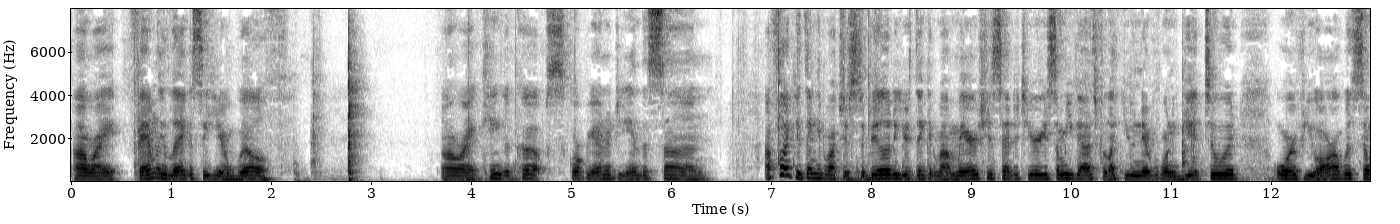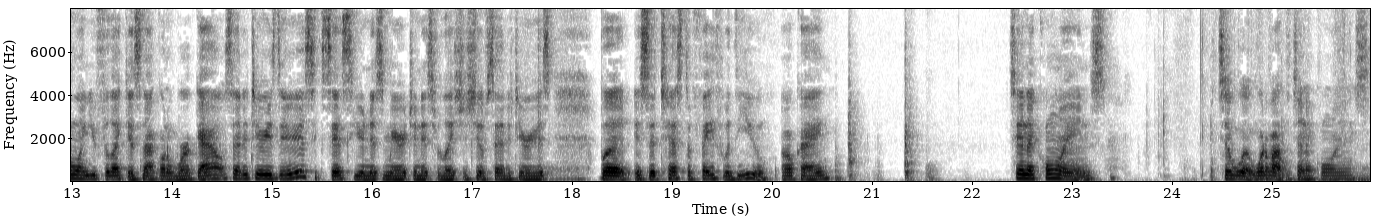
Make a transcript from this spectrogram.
All right. Family legacy here. Wealth. All right. King of Cups. Scorpio energy in the sun. I feel like you're thinking about your stability. You're thinking about marriage here, Sagittarius. Some of you guys feel like you're never going to get to it. Or if you are with someone, you feel like it's not going to work out, Sagittarius. There is success here in this marriage, and this relationship, Sagittarius. But it's a test of faith with you, okay? Ten of Coins. So what, what about the Ten of Coins?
